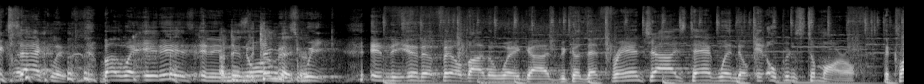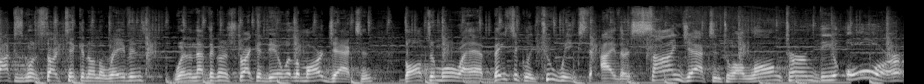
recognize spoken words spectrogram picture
exactly. By the way, it is an enormous week. in the NFL, by the way, guys, because that franchise tag window, it opens tomorrow. The clock is going to start ticking on the Ravens, whether or not they're going to strike a deal with Lamar Jackson. Baltimore will have basically two weeks to either sign Jackson to a long-term deal or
